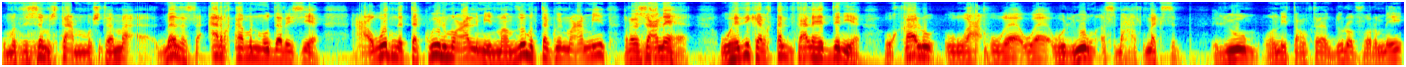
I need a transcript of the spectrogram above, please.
وما تنجمش تعمل مجتمع مدرسة أرقى من مدرسيها. عودنا تكوين المعلمين منظومة تكوين المعلمين رجعناها وهذيك القلب عليها الدنيا. وقالوا و و و واليوم أصبحت مكسب. اليوم on est en train de former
